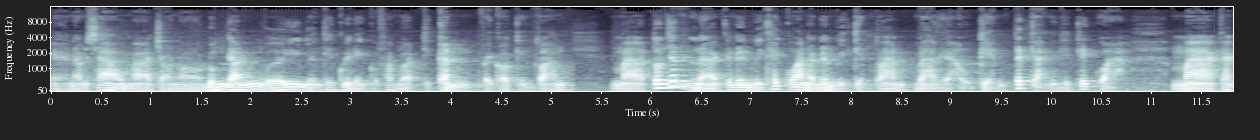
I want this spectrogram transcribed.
để làm sao mà cho nó đúng đắn với những cái quy định của pháp luật thì cần phải có kiểm toán mà tốt nhất là cái đơn vị khách quan là đơn vị kiểm toán và để hậu kiểm tất cả những cái kết quả mà các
